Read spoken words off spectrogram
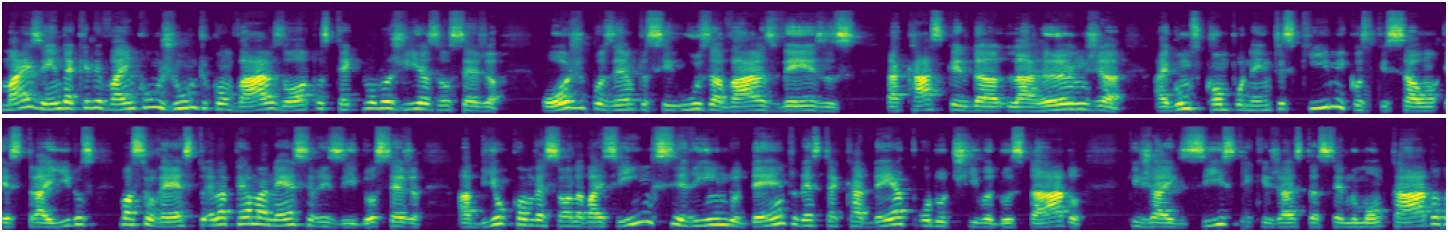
Mas ainda que ele vai em conjunto com várias outras tecnologias, ou seja, hoje, por exemplo, se usa várias vezes da casca da laranja, alguns componentes químicos que são extraídos, mas o resto ela permanece resíduo, ou seja, a bioconversão ela vai se inserindo dentro desta cadeia produtiva do Estado que já existe, que já está sendo montado,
